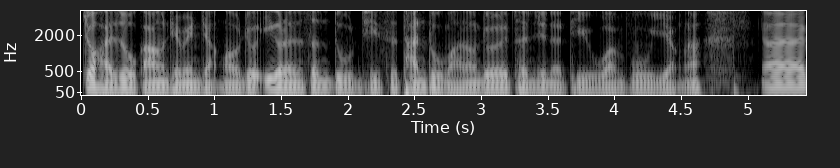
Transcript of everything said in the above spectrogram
就还是我刚刚前面讲哦，就一个人深度，其实谈吐马上就会呈现的体无完肤一样啊。呃，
